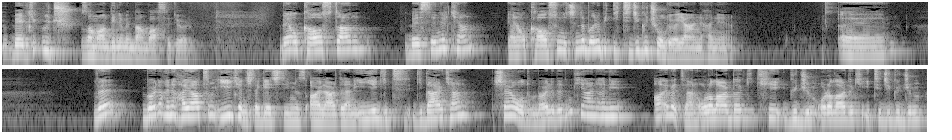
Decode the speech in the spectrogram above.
belki 3 zaman diliminden bahsediyorum. Ve o kaostan beslenirken yani o kaosun içinde böyle bir itici güç oluyor yani hani ee, ve böyle hani hayatım iyiyken işte geçtiğimiz aylarda yani iyiye git giderken şey oldum böyle dedim ki yani hani Aa evet yani oralardaki gücüm, oralardaki itici gücüm,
